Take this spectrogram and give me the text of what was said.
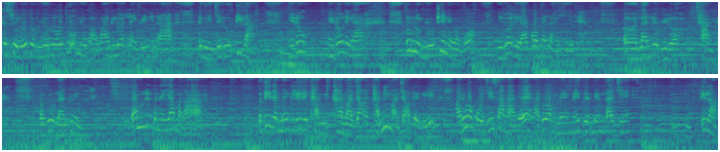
တဆွေလို့တို့မျိုးလို့သူ့အမေပါဝိုင်းပြီးတော့လှိမ်ပေးနေတာတငယ်ကြီးတို့သိလားညီတို့နေတို့တွေကသူ့လူမျိုးဖြစ်နေမှာပေါ့နေတို့တွေက comment လာရေးတယ်အဲလမ်းလွတ်ပြီးတော့ချတယ်ဘာလို့လမ်းလွတ်နေလဲလမ်းမလွတ်ဘယ်နဲ့ရမလားမသိတဲ့မိန်းကလေးတွေခံခံမှာကြောက်ခံမိမှာကြောက်တယ်လေငါတို့ကကိုကြီးဆန္ဒတယ်ငါတို့ကမင်းမင်းမင်းသားချင်းတိလား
